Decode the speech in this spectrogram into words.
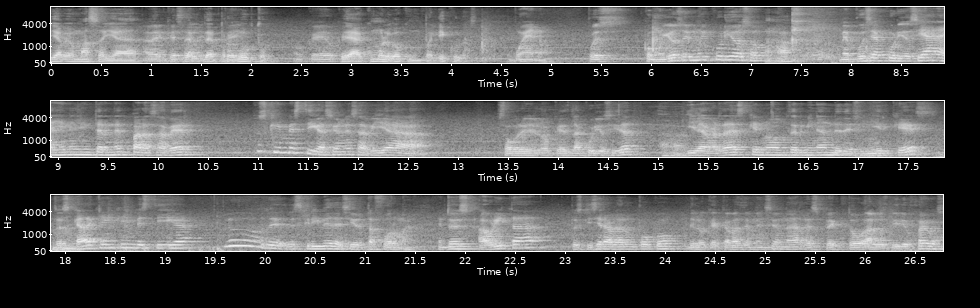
ya veo más allá A ver, ¿qué del, del, producto. Ya como lo veo como películas. Bueno, pues como yo soy muy curioso, me puse a curiosear ahí en el internet para saber pues qué investigaciones había sobre lo que es la curiosidad. Y la verdad es que no terminan de definir qué es. Entonces, cada quien que investiga lo describe de cierta forma. Entonces, ahorita pues quisiera hablar un poco de lo que acabas de mencionar respecto a los videojuegos.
